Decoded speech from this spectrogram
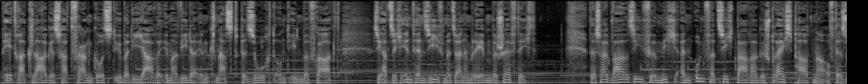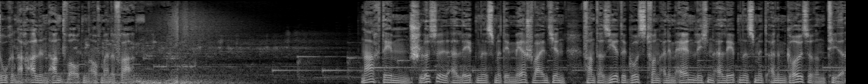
Petra Klages hat Frank Gust über die Jahre immer wieder im Knast besucht und ihn befragt. Sie hat sich intensiv mit seinem Leben beschäftigt. Deshalb war sie für mich ein unverzichtbarer Gesprächspartner auf der Suche nach allen Antworten auf meine Fragen. Nach dem Schlüsselerlebnis mit dem Meerschweinchen fantasierte Gust von einem ähnlichen Erlebnis mit einem größeren Tier.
